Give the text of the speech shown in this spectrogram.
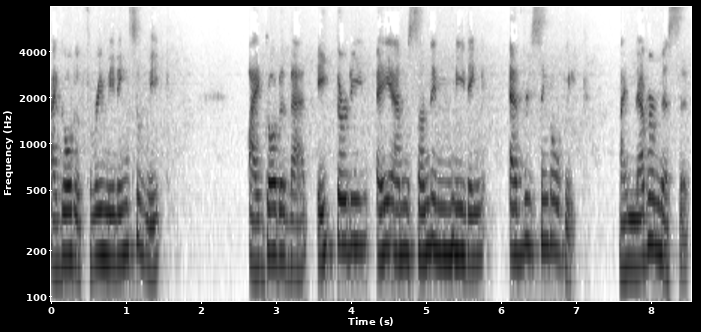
I go to three meetings a week I go to that 8:30 a.m. Sunday meeting every single week. I never miss it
